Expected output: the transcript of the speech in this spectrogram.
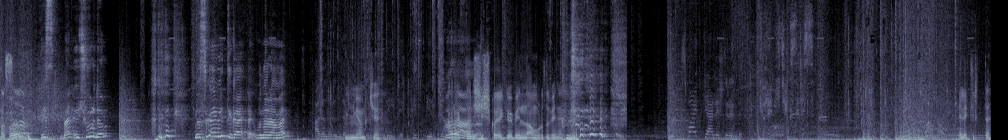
Nasıl? Oğlum biz ben 3 vurdum. nasıl kaybettik buna rağmen? Aralarında Bilmiyorum ki. Allah Karakter Allah. şişko ya göbeğinden vurdu beni. Spike yerleştirildi. Göremeyeceksiniz. Elektrikte.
